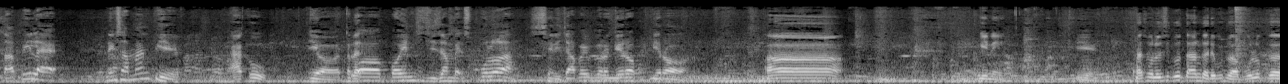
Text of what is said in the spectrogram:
tapi lek ning sampean piye? aku Yo, teko poin 1 sampai 10 lah. Sing dicapai kira-kira piro? eh gini Iya. resolusiku tahun 2020 ke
